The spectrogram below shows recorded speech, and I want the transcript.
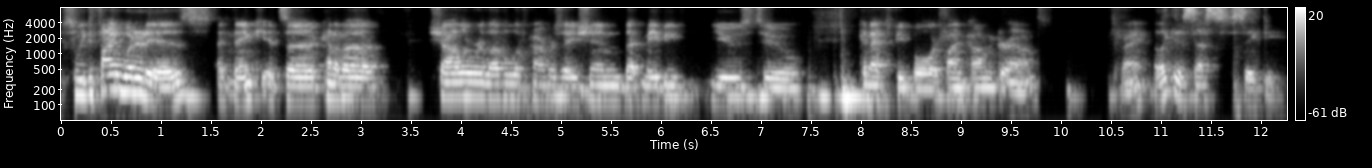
so we define what it is. I think it's a kind of a shallower level of conversation that may be used to connect people or find common ground. Right? I like to assess safety.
